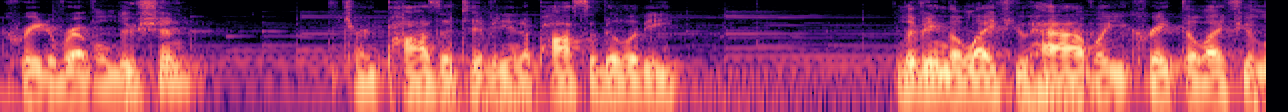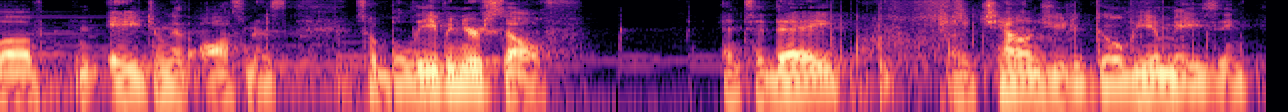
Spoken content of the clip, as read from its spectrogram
create a revolution turn positivity into possibility, living the life you have while you create the life you love, and aging with awesomeness. So believe in yourself. And today, I'm going to challenge you to go be amazing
